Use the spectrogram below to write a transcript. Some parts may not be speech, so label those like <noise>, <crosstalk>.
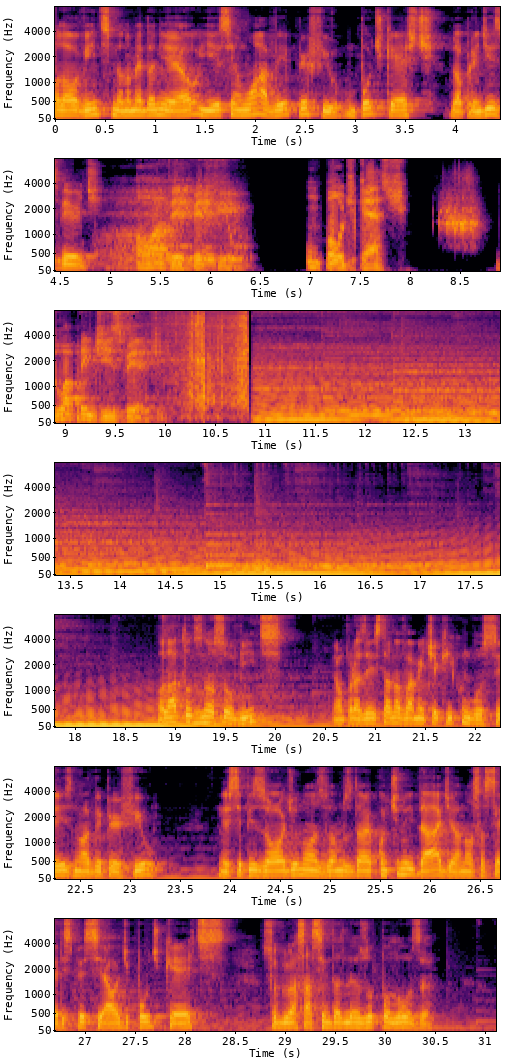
Olá, ouvintes. Meu nome é Daniel e esse é um OAV Perfil, um podcast do Aprendiz Verde. OAV Perfil, um podcast do Aprendiz Verde. Olá a todos os nossos ouvintes. É um prazer estar novamente aqui com vocês no AV Perfil. Nesse episódio, nós vamos dar continuidade à nossa série especial de podcasts sobre o assassino da Lesopolosa.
